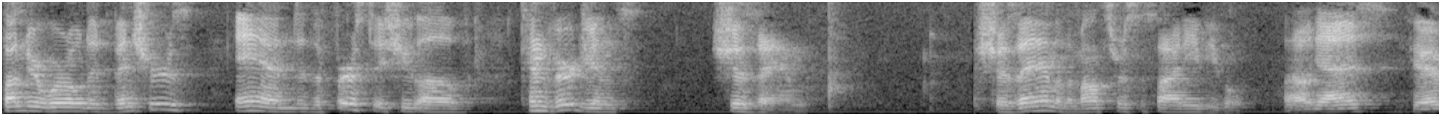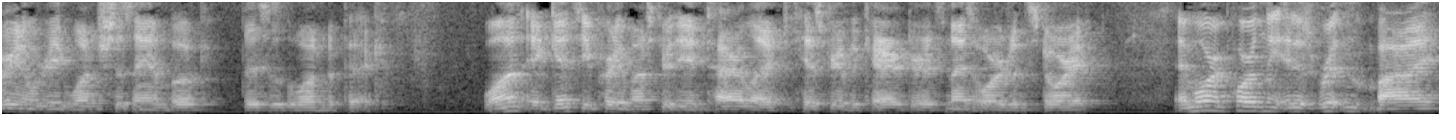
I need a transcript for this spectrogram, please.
Thunderworld Adventures, and the first issue of Convergence Shazam. Shazam and the Monster Society of Evil. Well, guys, if you're ever going to read one Shazam book, this is the one to pick. One, it gets you pretty much through the entire like history of the character. It's a nice origin story, and more importantly, it is written by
